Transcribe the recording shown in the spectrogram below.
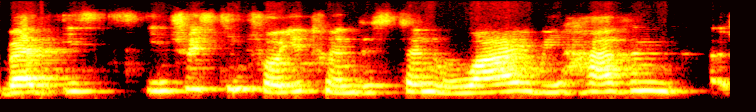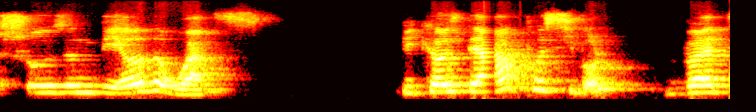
But it's interesting for you to understand why we haven't chosen the other ones, because they are possible, but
